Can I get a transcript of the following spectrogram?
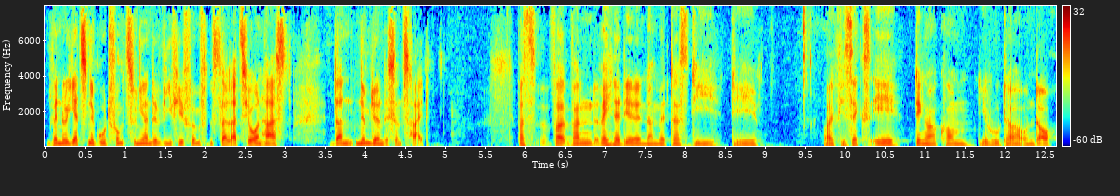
wenn du jetzt eine gut funktionierende Wi-Fi 5 Installation hast, dann nimm dir ein bisschen Zeit. Was, wann rechnet ihr denn damit, dass die, die Wi-Fi 6E Dinger kommen, die Router und auch,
